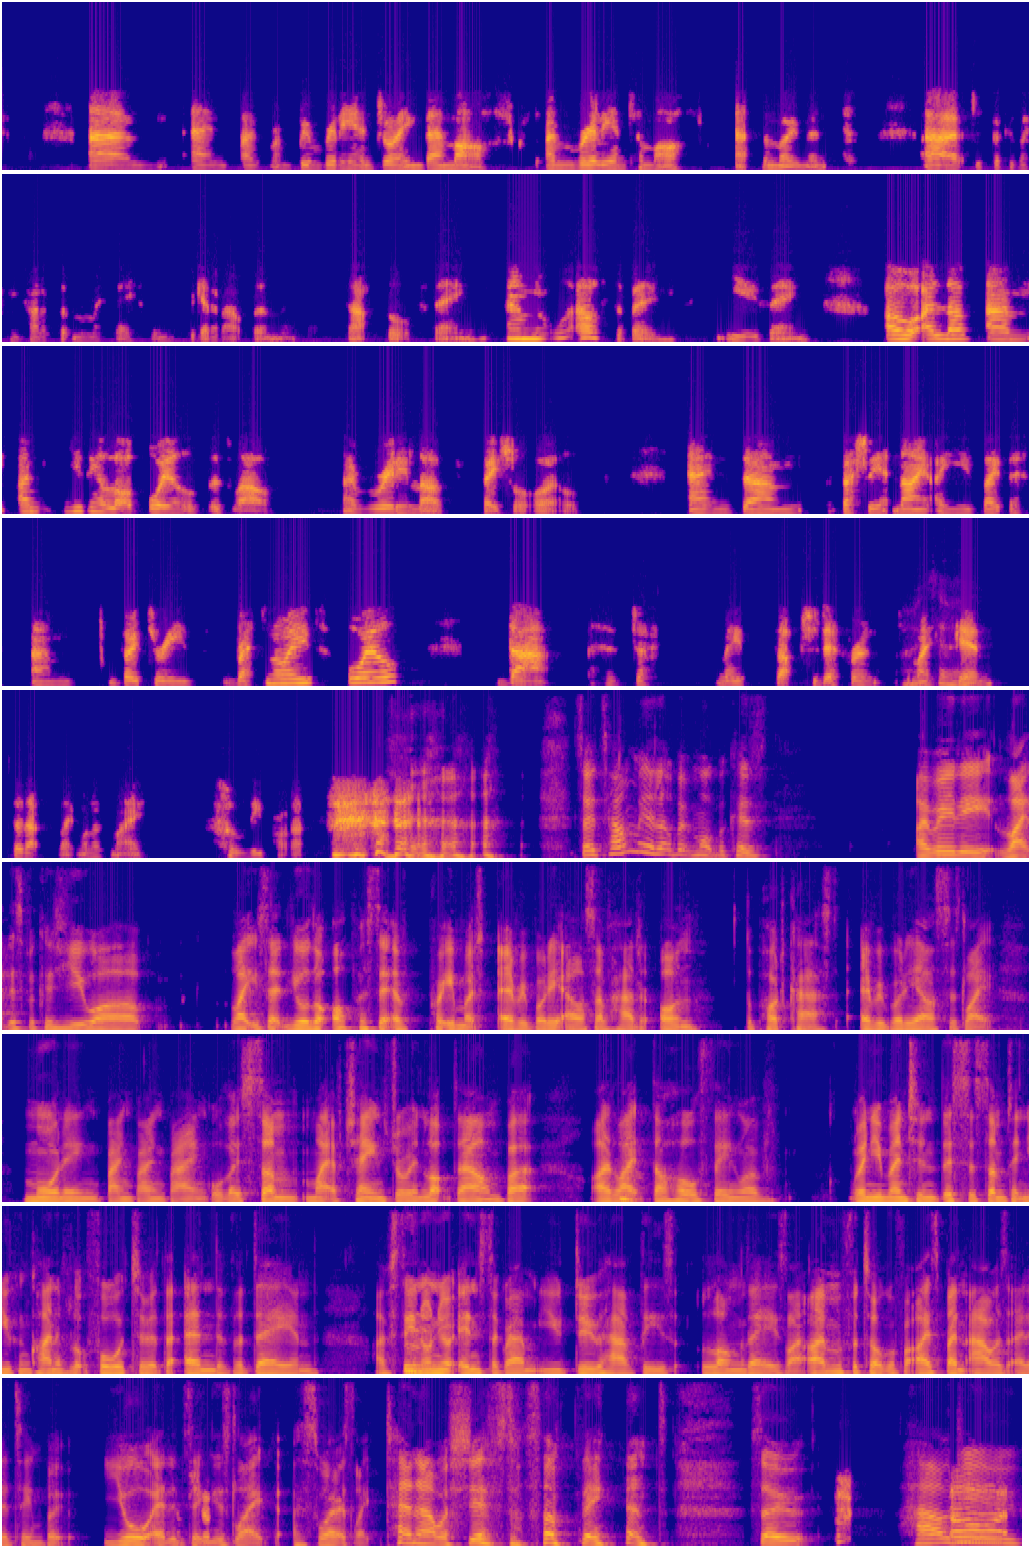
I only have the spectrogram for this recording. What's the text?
Um, and I've I've been really enjoying their masks. I'm really into masks at the moment, uh, just because I can kind of put them on my face and forget about them and that sort of thing. And what else have I been using? Oh, I love, um, I'm using a lot of oils as well. I really love facial oils. And, um, especially at night, I use like this, um, retinoid oil. That has just made such a difference to my Okay. skin. So that's like one of my holy products. so tell me a little bit more because I really like this because you are, like you said, you're the opposite of pretty much everybody else I've had on the podcast. Everybody else is like morning, bang, bang, bang. Although some might have changed during lockdown, but I hmm. like the whole thing of when you mentioned this is something you can kind of look forward to at the end of the day. And I've seen on your Instagram, you do have these long days. Like I'm a photographer, I spend hours editing, but your editing is like, I swear it's like 10 hour shifts or something. And so how do Uh, you,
